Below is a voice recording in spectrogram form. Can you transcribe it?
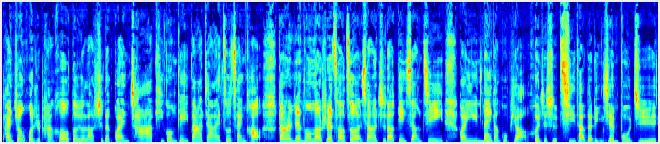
盘中或者盘后都有老师的观察提供给大家来做参考。当然认同老师的操作，想要知道更详尽关于那档股票或者是其他的领先布局，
